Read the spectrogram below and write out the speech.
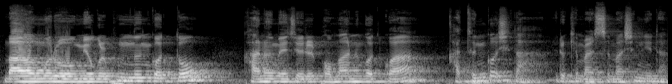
마음으로 음욕을 품는 것도 간음의 죄를 범하는 것과 같은 것이다. 이렇게 말씀하십니다.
